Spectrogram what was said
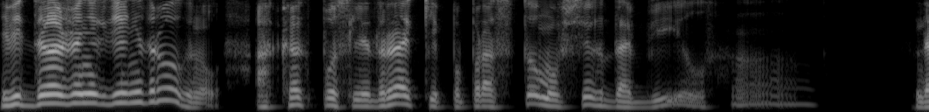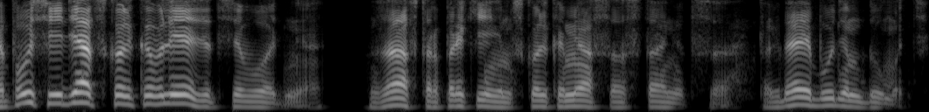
И ведь даже нигде не дрогнул. А как после драки по-простому всех добил. Да пусть едят, сколько влезет сегодня. Завтра прикинем, сколько мяса останется. Тогда и будем думать.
